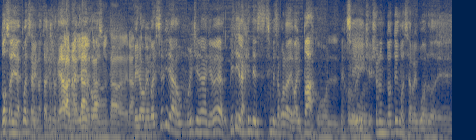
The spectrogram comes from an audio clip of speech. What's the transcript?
dos años después, sea que no, está, no quedaba no tan estaba, lejos. claro, no estaba grande. Pero me pareció que era un boliche nada que ver. Viste que la gente siempre se acuerda de Bypass como el mejor Sí. boliche. Yo no, no tengo ese recuerdo de.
